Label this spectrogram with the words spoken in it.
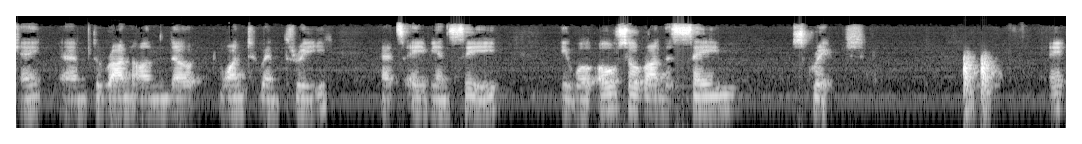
okay, um, to run on node 1, 2, and 3, that's A, B, and C, it will also run the same script. Okay.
